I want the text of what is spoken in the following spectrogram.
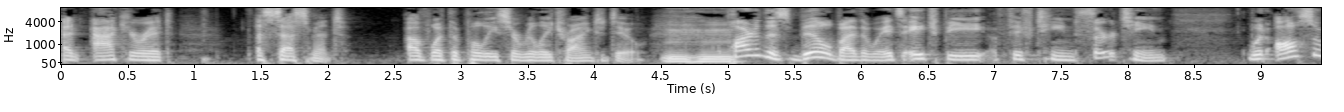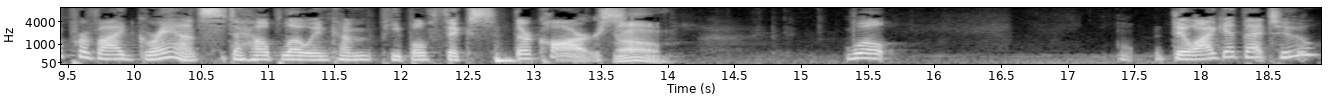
an accurate assessment of what the police are really trying to do. Part of this bill, by the way, it's HB 1513 would also provide grants to help low income people fix their cars. Oh, Well, do I get that too?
